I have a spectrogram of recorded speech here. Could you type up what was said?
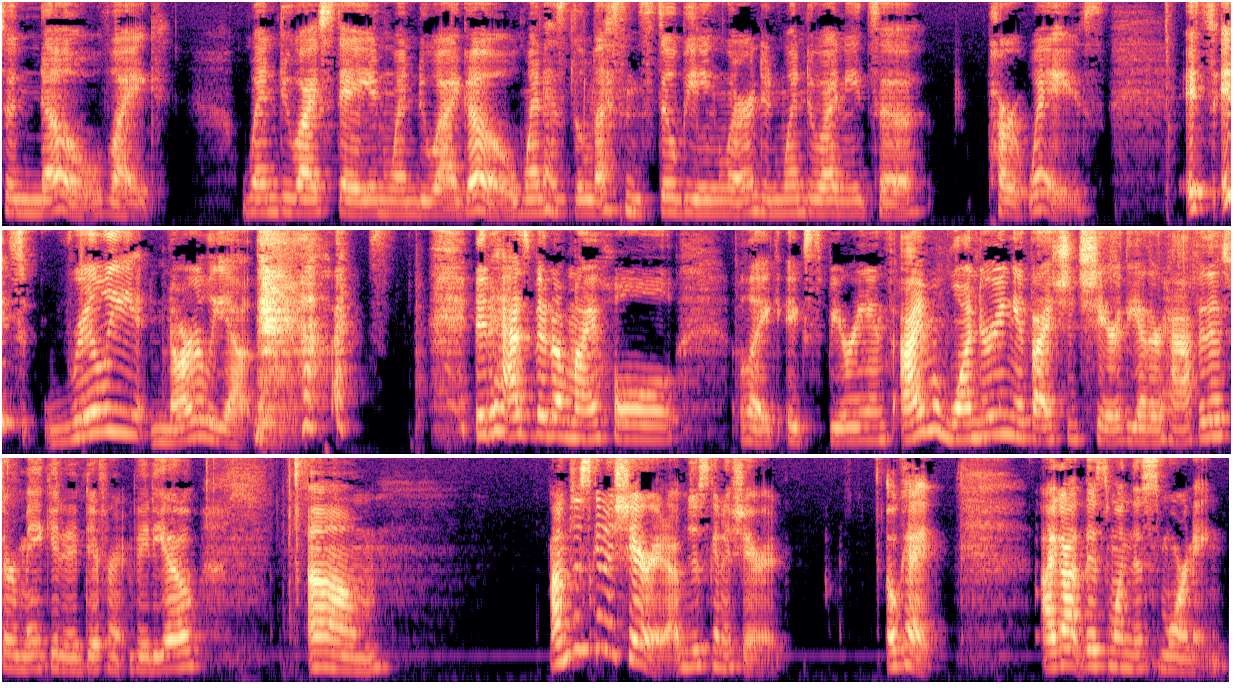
to know like when do I stay and when do I go? When is the lesson still being learned and when do I need to part ways? It's it's really gnarly out there. it has been on my whole like experience. I'm wondering if I should share the other half of this or make it a different video. Um I'm just going to share it. I'm just going to share it. Okay. I got this one this morning.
